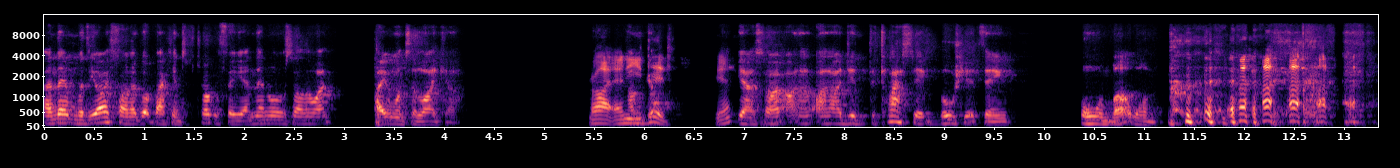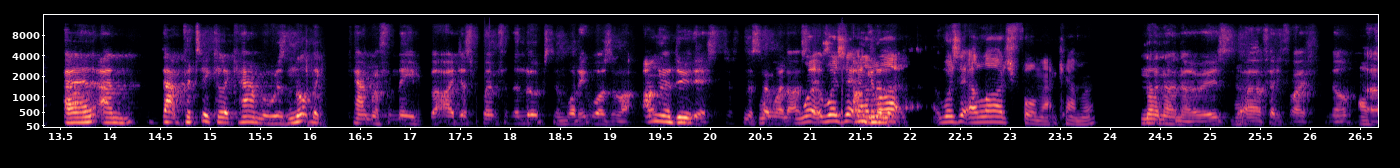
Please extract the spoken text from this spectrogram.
And then with the iPhone, I got back into photography, and then all of a sudden, I went, I want a Leica. right, and you I'm did. Yeah, yeah. so I, I, I did the classic bullshit thing, all but one. and and that particular camera was not the camera for me, but I just went for the looks and what it was. I'm like, I'm going to do this, just in the same way. Like I was it I'm a gonna lar- look- was it a large format camera? No, no, no. It was uh, 35 mil. Oh, Uh,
